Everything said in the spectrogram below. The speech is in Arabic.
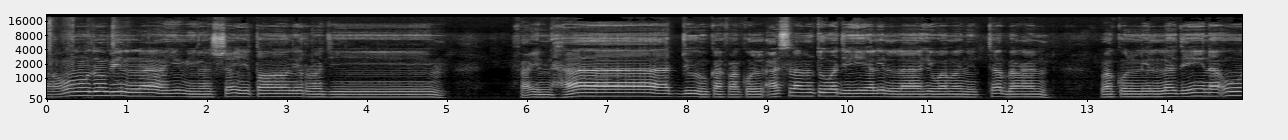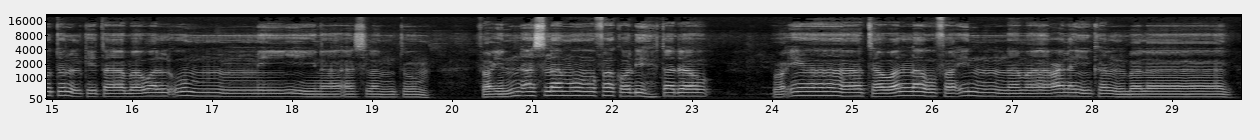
أعوذ بالله من الشيطان الرجيم. فإن حاجوك فقل أسلمت وجهي لله ومن اتبعن. وقل للذين أوتوا الكتاب والأميين أسلمتم. فإن أسلموا فقد اهتدوا. وإن تولوا فإنما عليك البلاغ.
